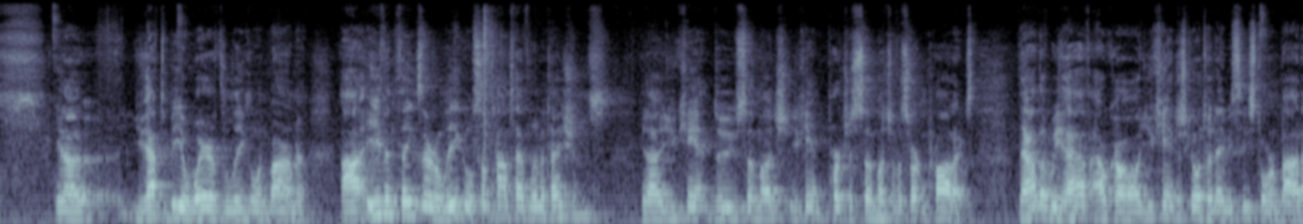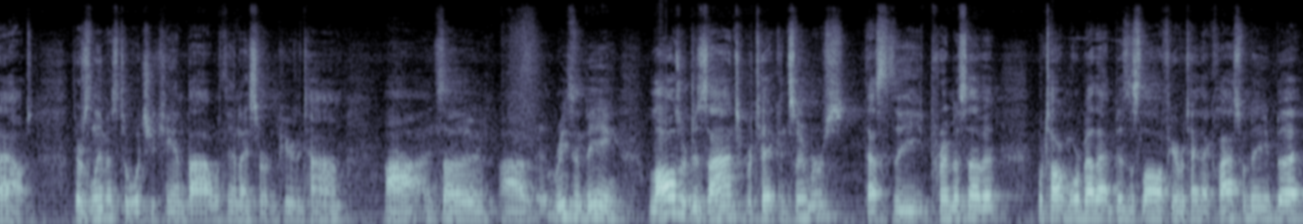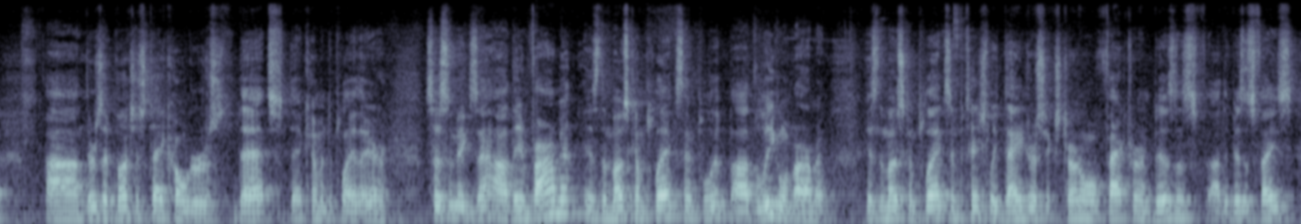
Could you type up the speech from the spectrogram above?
you know, you have to be aware of the legal environment. Uh, even things that are legal sometimes have limitations. You know, you can't do so much, you can't purchase so much of a certain product. Now that we have alcohol, you can't just go into an ABC store and buy it out. There's limits to what you can buy within a certain period of time. Uh, and so, uh, reason being, laws are designed to protect consumers. That's the premise of it. We'll talk more about that in business law if you ever take that class with me. But uh, there's a bunch of stakeholders that that come into play there. So, some exa- uh, the environment is the most complex, and poli- uh, the legal environment is the most complex and potentially dangerous external factor in business uh, the business face.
